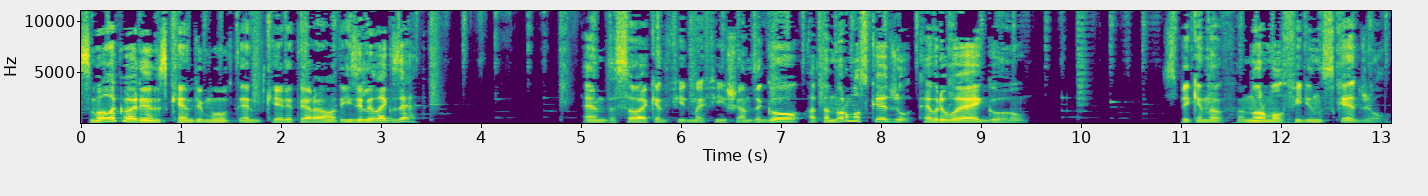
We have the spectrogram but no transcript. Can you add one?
Small aquariums can be moved and carried around easily like that. And so I can feed my fish on the go at a normal schedule everywhere I go. Speaking of normal feeding schedule,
